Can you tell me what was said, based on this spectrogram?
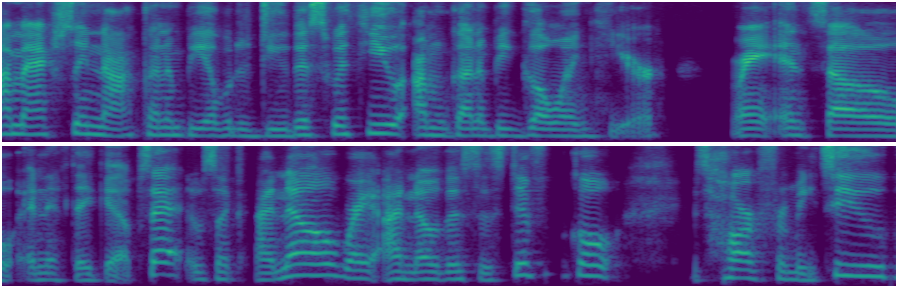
I'm actually not going to be able to do this with you. I'm going to be going here right? And so and if they get upset it was like i know right? I know this is difficult. It's hard for me too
